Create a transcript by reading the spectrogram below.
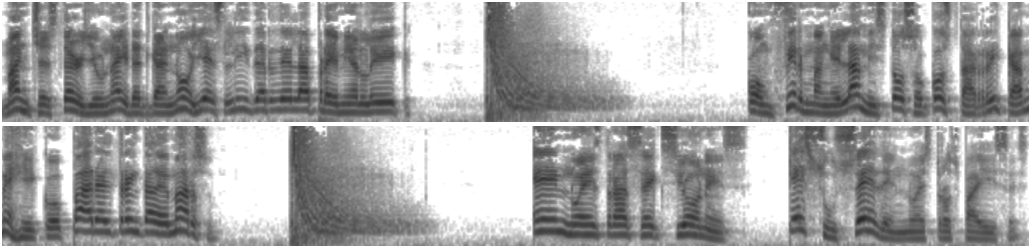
Manchester United ganó y es líder de la Premier League. Confirman el amistoso Costa Rica-México para el 30 de marzo. En nuestras secciones, ¿qué sucede en nuestros países?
